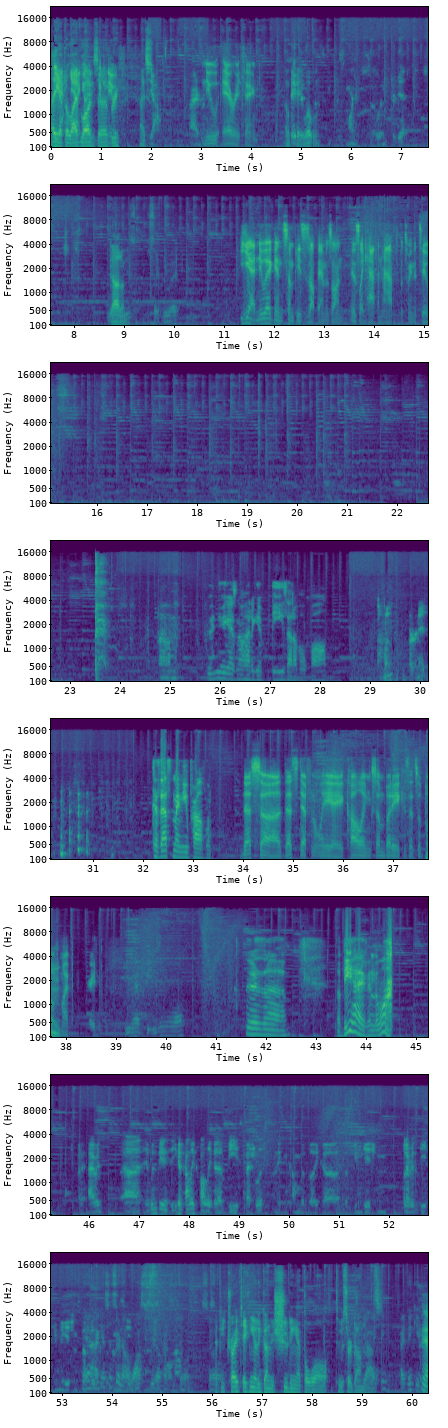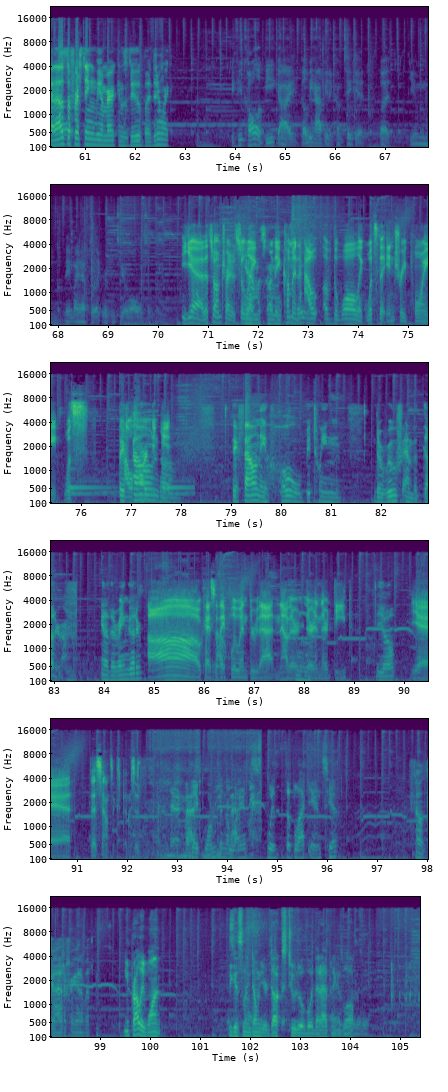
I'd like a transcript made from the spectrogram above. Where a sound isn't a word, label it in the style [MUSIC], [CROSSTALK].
Oh, you Yeah, got the yeah, live got logs, uh, New- Bree? Nice. Yeah. I remember. Knew everything. Okay, what? this this morning, so I wouldn't forget. Got 'em. Just like Newegg. Yeah, Newegg and some pieces off Amazon. It was like half and half between the two. [COUGHS] Um, Do any of you guys know how to get bees out of a wall? burn it. [LAUGHS] Because that's my new problem. That's uh, that's definitely a calling somebody because that's above Hmm. my pay grade. Do you have bees in your wall? There's a, a beehive in the wall. [LAUGHS] I would. Uh, it wouldn't be. You could probably call like a bee specialist, and they can come with like uh, the fumigation, whatever the bee fumigation stuff is. Yeah, I guess if they're not wasps, you don't have to kill them. So Have you tried taking out a gun and shooting at the wall to assert yeah, I dominance? think I think if you Yeah, that was the first thing we Americans do, but it didn't work. If you call a bee guy, they'll be happy to come take it, but you they might have to like rip into your wall or something. Yeah, that's what I'm trying to. So Yeah, like, are they coming They- out of the wall? Like, what's the entry point? What's They How hard to found, get? um, they found a hole between the roof and the gutter. You know, the rain gutter? ah? Okay, so Yeah. they flew in through that, and now they're Mhm. they're in there deep. Yup. Yeah, that sounds expensive. Have they formed an alliance with the Black Ants yet? Oh god, I forgot about that. You probably want to get something done with your ducks too to avoid that happening as well.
